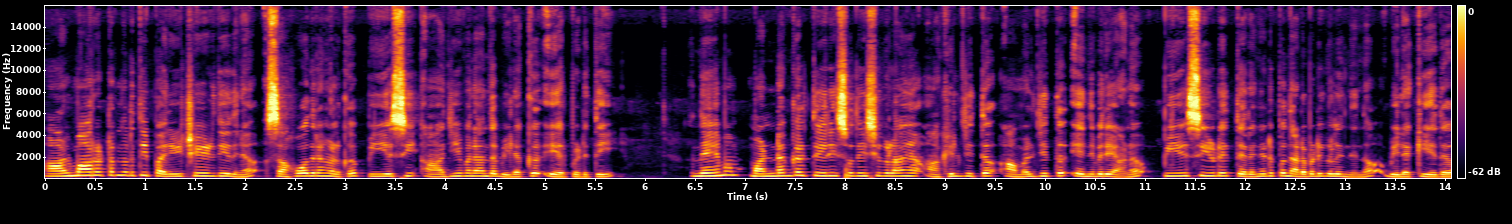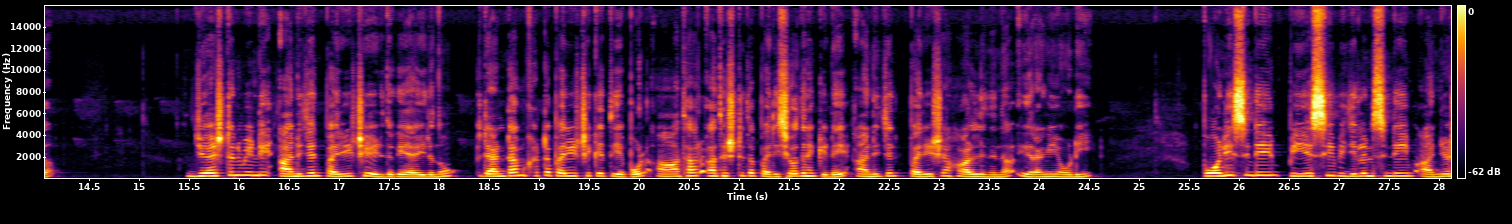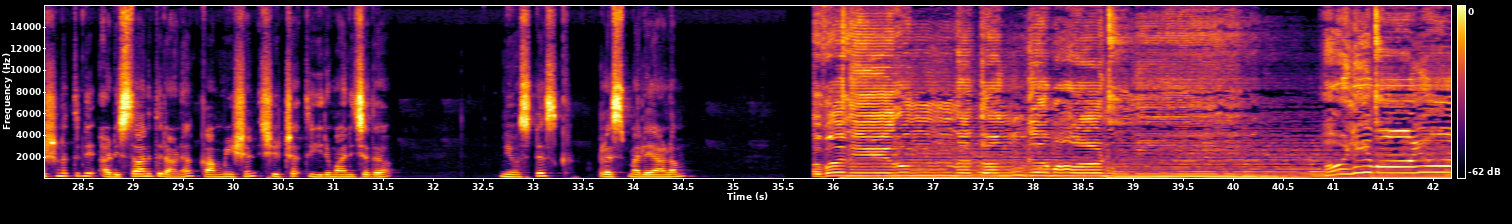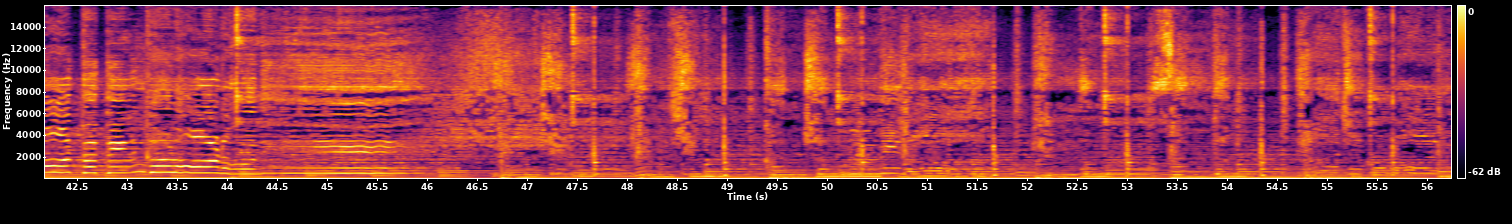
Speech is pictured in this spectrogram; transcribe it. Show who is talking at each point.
Speaker 1: ആൾമാറാട്ടം നടത്തി പരീക്ഷ എഴുതിയതിന് സഹോദരങ്ങൾക്ക് പി എസ് സി ആജീവനാന്ത വിലക്ക് ഏർപ്പെടുത്തി. നേമം മണ്ടങ്കൽത്തേരി സ്വദേശികളായ അഖിൽജിത്ത് അമൽജിത്ത് എന്നിവരെയാണ് പി എസ് സിയുടെ തെരഞ്ഞെടുപ്പ് നടപടികളിൽ നിന്ന് വിലക്കിയത്. ജ്യേഷ്ഠന് വേണ്ടി അനുജൻ പരീക്ഷ എഴുതുകയായിരുന്നു. രണ്ടാം ഘട്ട പരീക്ഷയ്ക്കെത്തിയപ്പോൾ ആധാർ അധിഷ്ഠിത പരിശോധനയ്ക്കിടെ അനുജൻ പരീക്ഷാ ഹാളിൽ നിന്ന് ഇറങ്ങിയോടി. പോലീസിന്റെയും പി എസ് സി വിജിലൻസിന്റെയും അന്വേഷണത്തിന്റെ അടിസ്ഥാനത്തിലാണ് കമ്മീഷൻ ശിക്ഷ തീരുമാനിച്ചത്. News desk press Malayalam.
